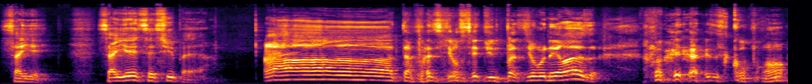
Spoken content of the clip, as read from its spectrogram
Ça y est, ça y est, c'est super. Ah, ta passion, c'est une passion onéreuse. Je comprends.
